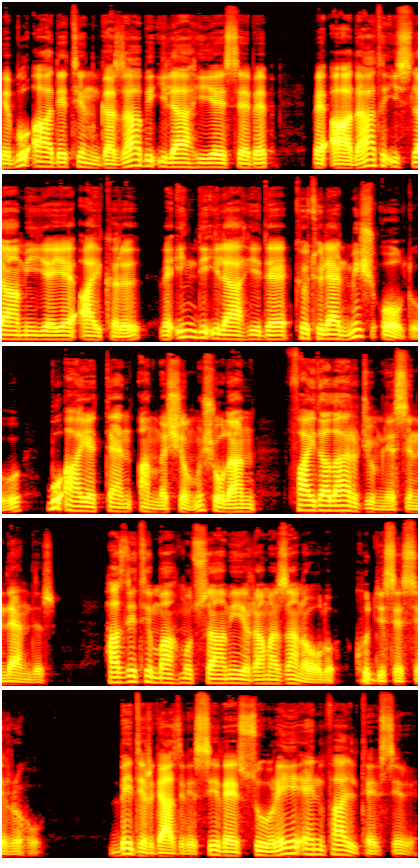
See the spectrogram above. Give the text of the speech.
ve bu adetin gazab-ı ilahiye sebep ve adat-ı İslamiye'ye aykırı ve indi ilahide kötülenmiş olduğu bu ayetten anlaşılmış olan faydalar cümlesindendir. Hazreti Mahmud Sami Ramazanoğlu Kuddise Sirruhu. Bedir Gazvesi ve Sure-i Enfal tefsiri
